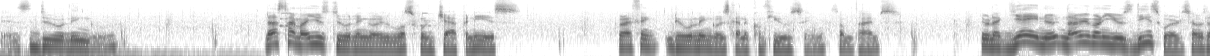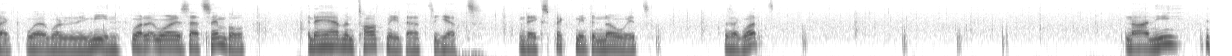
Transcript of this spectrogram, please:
It's Duolingo. Last time I used Duolingo, it was for Japanese. But I think Duolingo is kind of confusing sometimes. They were like, yay, now you're going to use these words. I was like, well, what do they mean? What, what is that symbol? And they haven't taught me that yet. And they expect me to know it. I was like, what? Nani?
